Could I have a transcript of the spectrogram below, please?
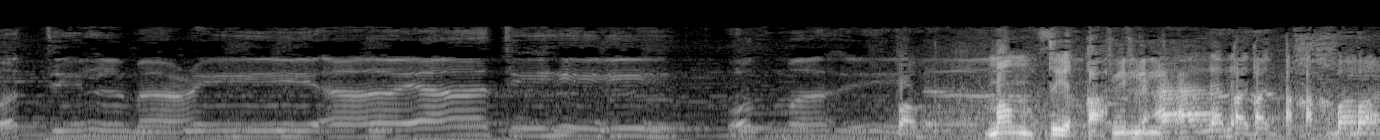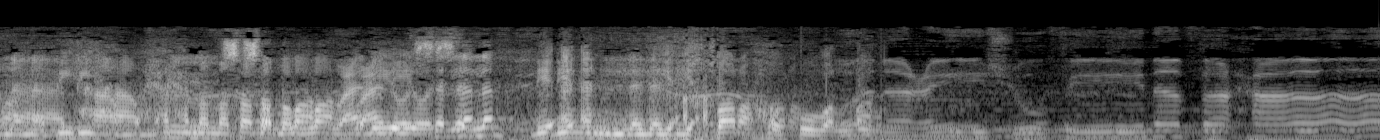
رتل معي آياته منطقة في العالم قد أخبرنا بها محمد صلى الله عليه وسلم لأن الذي أخبره هو الله. نعيش في نفحاته.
